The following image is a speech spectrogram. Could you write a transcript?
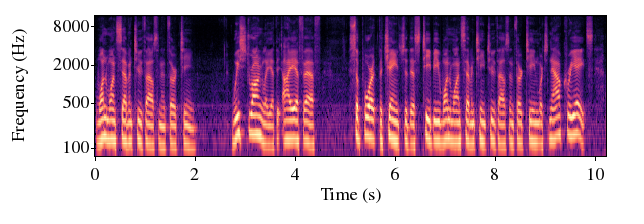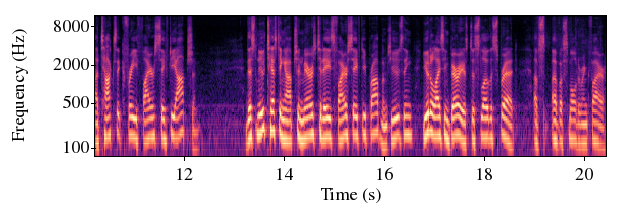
117 2013. We strongly at the IAFF support the change to this TB 1117 2013, which now creates a toxic free fire safety option. This new testing option mirrors today's fire safety problems, using, utilizing barriers to slow the spread of, of a smoldering fire.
